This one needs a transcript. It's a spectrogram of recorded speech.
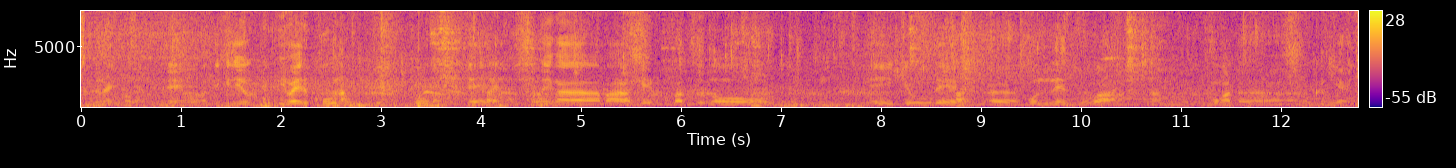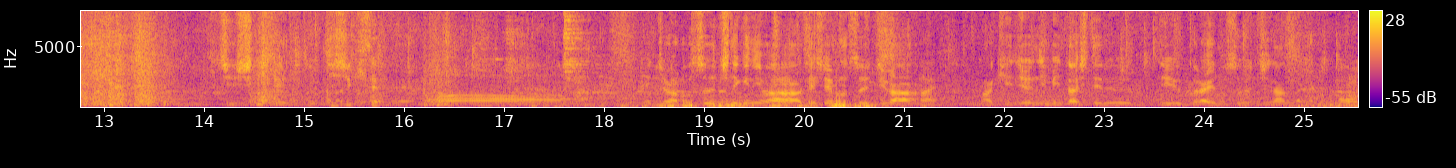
少ないんですよ、ええ。まあ的にいわゆるコーナーっていうこうなんですええ。はいそれがまあ原発の影響で、はい。あ今年度はあ小型組合に自主規制っていう形で自主規制。えあえ。一応あの数値的にはセシウムの数値は、あはい。まあ、基準に満たしてるっていうくらいの数値なんだけども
